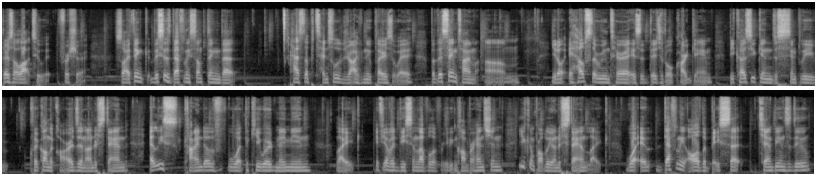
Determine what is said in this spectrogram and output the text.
There's a lot to it for sure. So I think this is definitely something that has the potential to drive new players away. But at the same time, um, you know, it helps that Runeterra is a digital card game because you can just simply click on the cards and understand at least kind of what the keyword may mean. Like if you have a decent level of reading comprehension, you can probably understand like what it, definitely all the base set champions do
